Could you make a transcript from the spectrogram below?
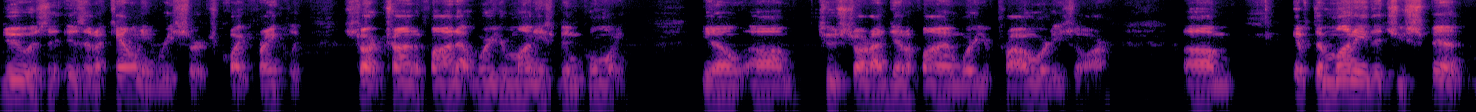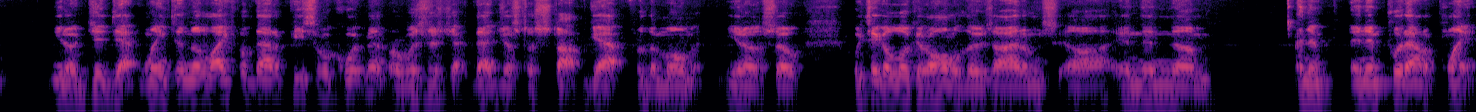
do is is an accounting research. Quite frankly, start trying to find out where your money's been going you know, um, to start identifying where your priorities are. Um, if the money that you spent, you know, did that lengthen the life of that a piece of equipment, or was this, that just a stopgap for the moment? You know, so we take a look at all of those items uh, and then um, and then and then put out a plan.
